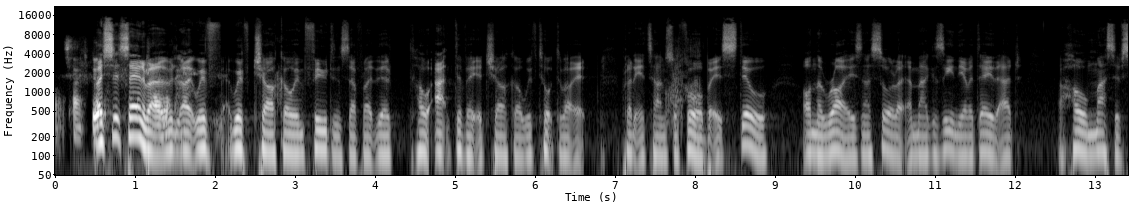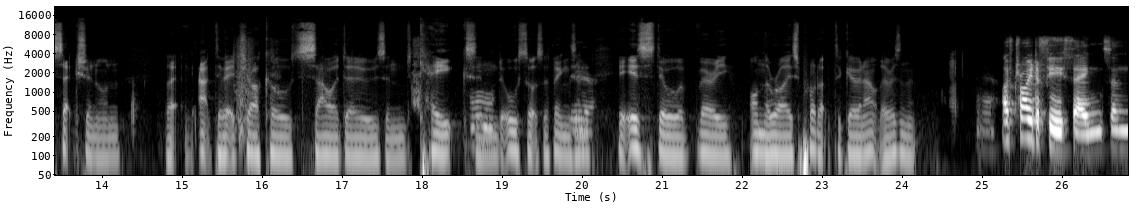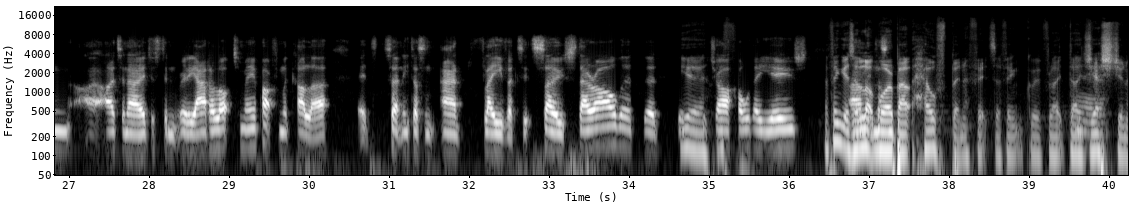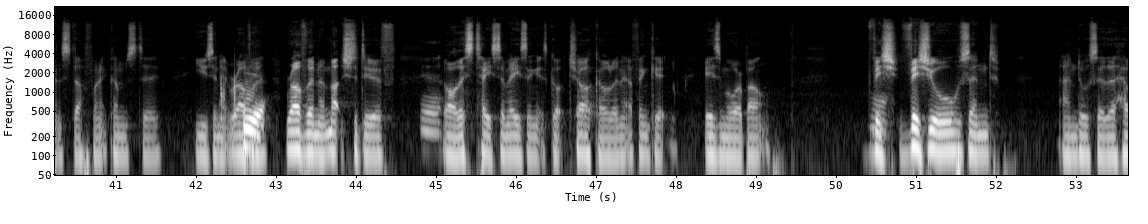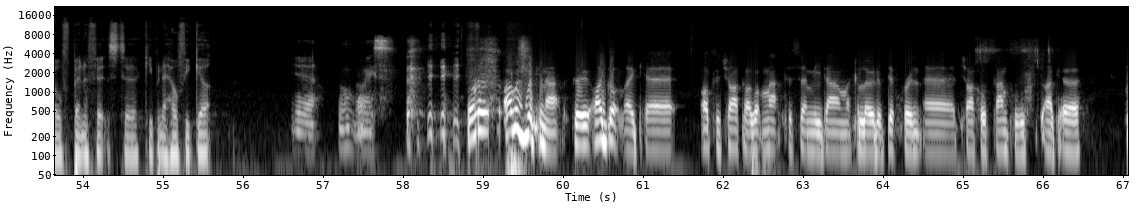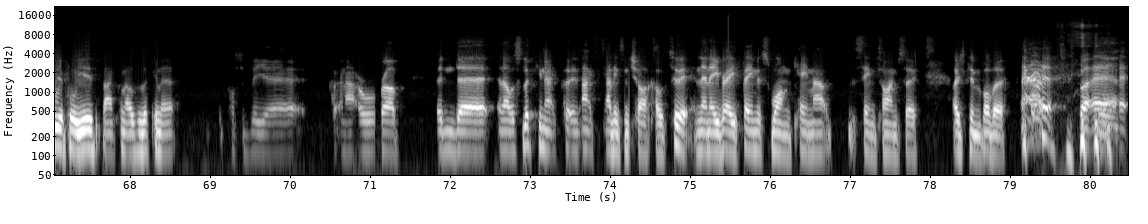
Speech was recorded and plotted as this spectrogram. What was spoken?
That sounds good. I was just saying about it, like with with charcoal in food and stuff like the whole activated charcoal. We've talked about it plenty of times before, but it's still on the rise. And I saw like a magazine the other day that had a whole massive section on like activated charcoal sourdoughs and cakes oh. and all sorts of things. Yeah. And it is still a very on the rise product to going out there, isn't it? Yeah. I've tried a few things, and I, I, don't know, it just didn't really add a lot to me. Apart from the colour, it certainly doesn't add flavour because it's so sterile. The, the, yeah. the charcoal they use. I think it's um, a lot it more about health benefits. I think with like digestion yeah. and stuff when it comes to using it, rather yeah. rather than much to do with yeah. oh this tastes amazing. It's got charcoal in it. I think it is more about vis- visuals and and also the health benefits to keeping a healthy gut. Yeah. Oh, nice. well, I was looking at so I got like uh, Oxford charcoal. I got Matt to send me down like a load of different uh, charcoal samples like uh, three or four years back when I was looking at possibly uh, putting out a rub. And uh, and I was looking at putting adding some charcoal to it, and then a very famous one came out at the same time, so I just didn't bother. but uh,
